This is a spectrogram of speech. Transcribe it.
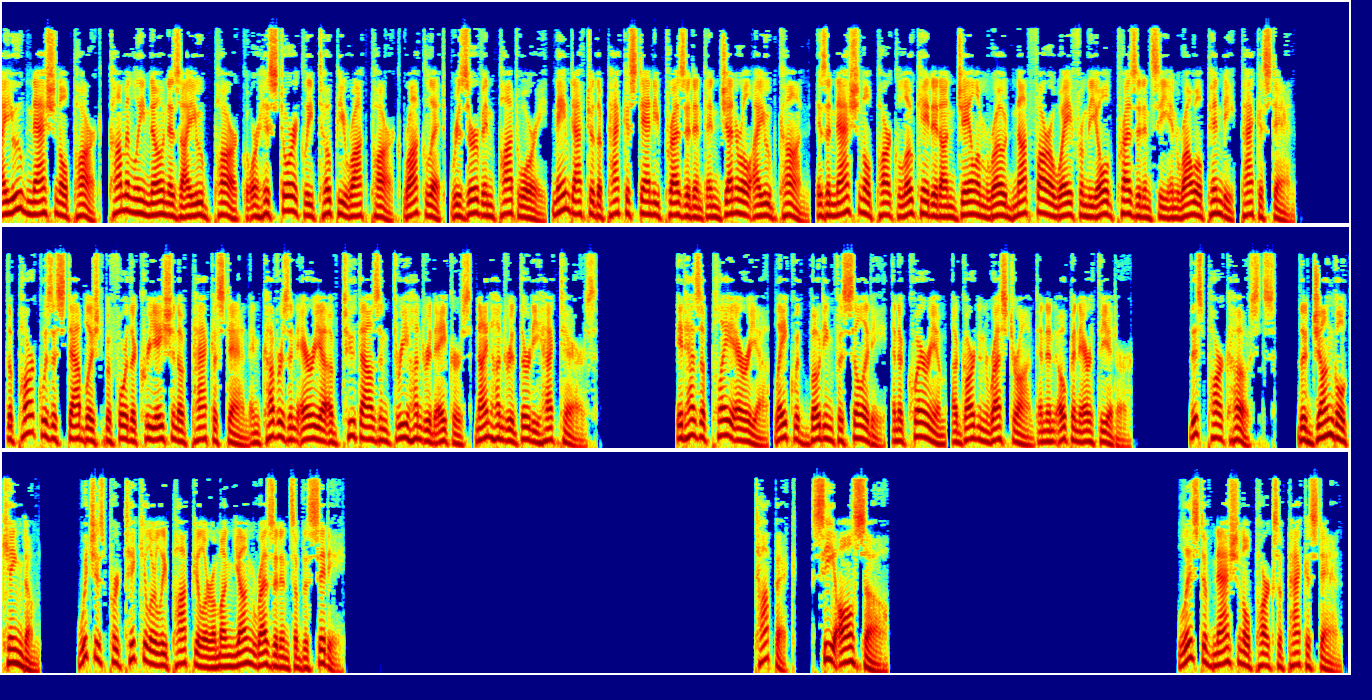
Ayub National Park, commonly known as Ayub Park or historically Topi Rakh Park Rocklet, reserve in Pothwari, named after the Pakistani President and General Ayub Khan, is a national park located on Jhelum Road not far away from the old presidency in Rawalpindi, Pakistan. The park was established before the creation of Pakistan and covers an area of 2,300 acres 930 hectares. It has a play area, lake with boating facility, an aquarium, a garden restaurant and an open-air theatre. This park hosts, "...the Jungle Kingdom", which is particularly popular among young residents of the city. See also List of national parks of Pakistan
